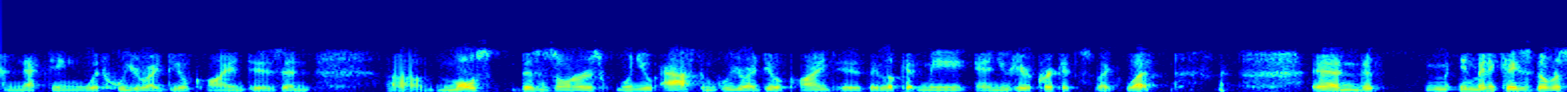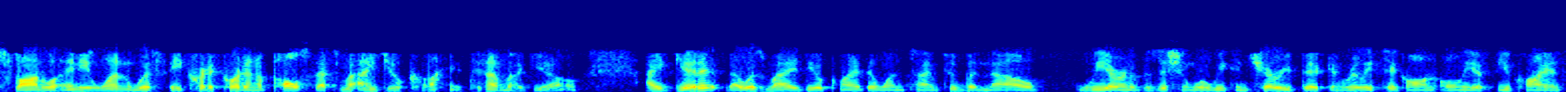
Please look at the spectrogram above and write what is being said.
connecting with who your ideal client is. And uh, most business owners, when you ask them who your ideal client is, they look at me and you hear crickets, like, what? and in many cases they'll respond, well, anyone with a credit card and a pulse, that's my ideal client. And I'm like, you know, I get it. That was my ideal client at one time too, but now we are in a position where we can cherry pick and really take on only a few clients,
